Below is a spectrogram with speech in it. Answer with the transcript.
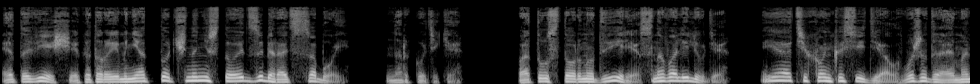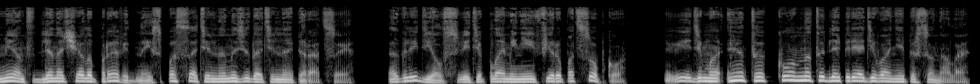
Это вещи, которые мне точно не стоит забирать с собой. Наркотики. По ту сторону двери сновали люди. Я тихонько сидел, выжидая момент для начала праведной спасательно-назидательной операции. Оглядел в свете пламени эфира подсобку. Видимо, это комната для переодевания персонала.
